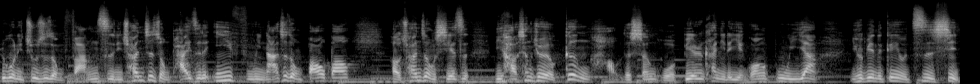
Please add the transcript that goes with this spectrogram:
如果你住这种房子，你穿这种牌子的衣服，你拿这种包包，好穿这种鞋子，你好像就有更好的生活。别人看你的眼光不一样，你会变得更有自信。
